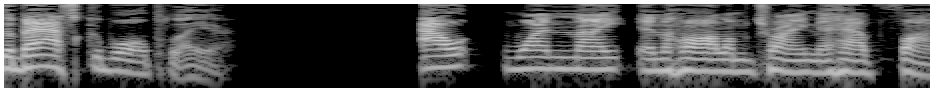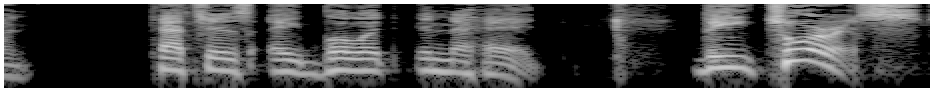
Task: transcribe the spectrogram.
The basketball player out one night in Harlem trying to have fun catches a bullet in the head. The tourists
